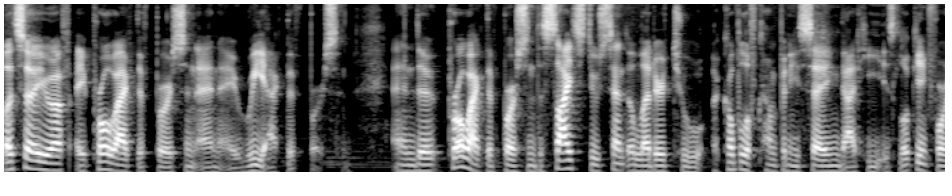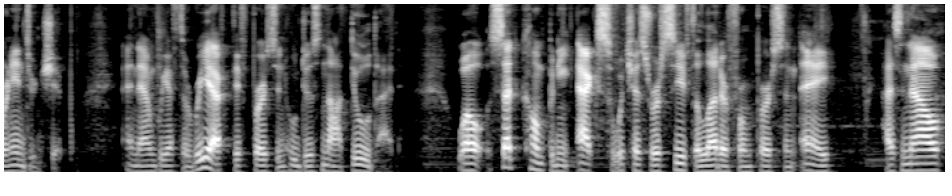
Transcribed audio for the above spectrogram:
Let's say you have a proactive person and a reactive person and the proactive person decides to send a letter to a couple of companies saying that he is looking for an internship. And then we have the reactive person who does not do that. Well, said company X, which has received a letter from person A, has now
